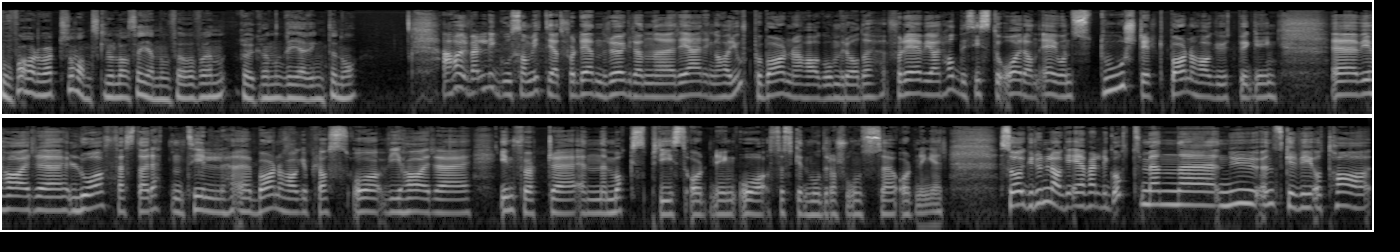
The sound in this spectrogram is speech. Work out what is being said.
hvorfor har det vært så vanskelig å la seg gjennomføre for en rød-grønn regjering til nå? Jeg har veldig god samvittighet for det den rød-grønne regjeringa har gjort på barnehageområdet. For det vi har hatt de siste årene, er jo en storstilt barnehageutbygging. Eh, vi har eh, lovfesta retten til eh, barnehageplass, og vi har innført en maksprisordning og søskenmoderasjonsordninger. Så grunnlaget er veldig godt, men nå ønsker vi å ta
